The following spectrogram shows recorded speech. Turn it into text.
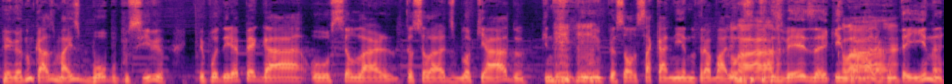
pegando um caso mais bobo possível, eu poderia pegar o celular, teu celular desbloqueado, que nem, Uhum. que nem o pessoal sacaneia no trabalho Claro, muitas vezes, aí quem claro. trabalha com TI, né?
